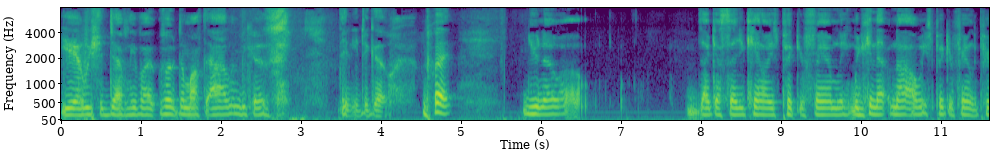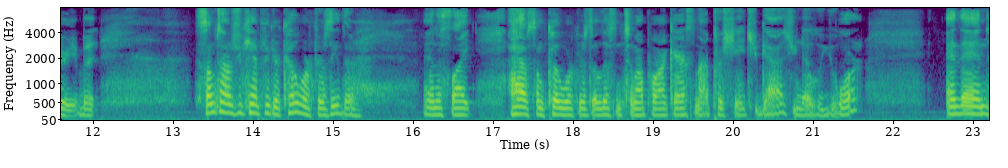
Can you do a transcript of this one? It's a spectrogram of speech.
yeah, we should definitely vote, vote them off the island because they need to go. But you know, uh, like I said, you can't always pick your family. Well, you can not always pick your family, period. But sometimes you can't pick your coworkers either. And it's like I have some coworkers that listen to my podcast, and I appreciate you guys. You know who you are. And then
